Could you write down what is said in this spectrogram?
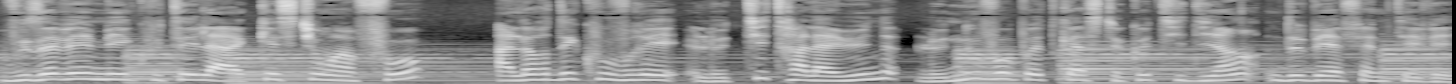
Vous avez aimé écouter la Question Info? Alors découvrez le titre à la une, le nouveau podcast quotidien de BFM TV.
